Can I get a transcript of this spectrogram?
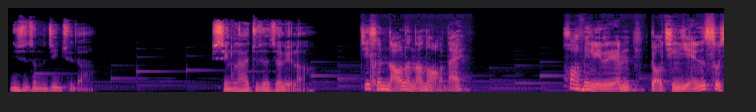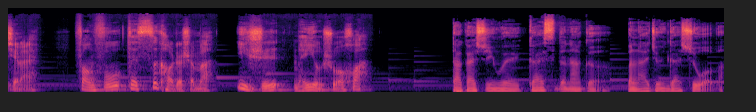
你是怎么进去的？醒来就在这里了。姬恒挠了挠脑袋。画面里的人表情严肃起来。仿佛在思考着什么，一时没有说话。大概是因为该死的那个本来就应该是我吧。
